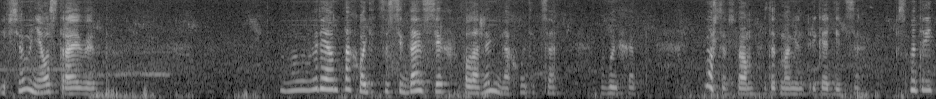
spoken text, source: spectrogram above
и все меня устраивает. Ну, вариант находится, всегда из всех положений находится выход. Может, вам этот момент пригодится. Посмотрите,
